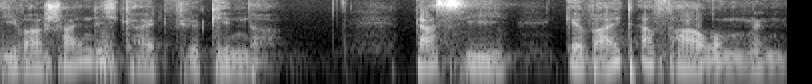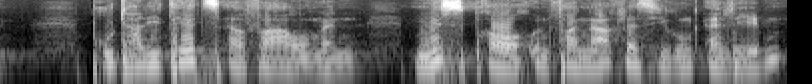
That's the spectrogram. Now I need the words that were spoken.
die Wahrscheinlichkeit für Kinder, dass sie Gewalterfahrungen, Brutalitätserfahrungen, Missbrauch und Vernachlässigung erleben,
